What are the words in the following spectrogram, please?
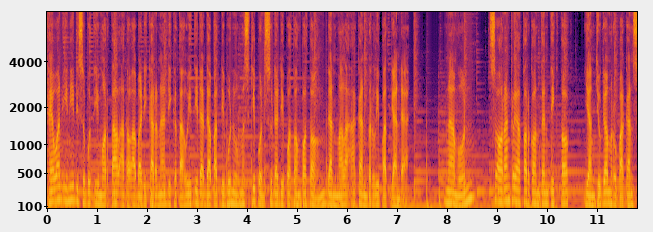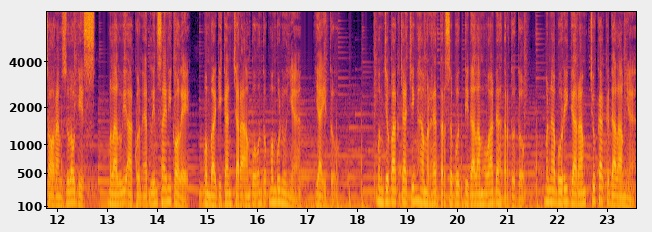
hewan ini disebut immortal atau abadi karena diketahui tidak dapat dibunuh meskipun sudah dipotong-potong dan malah akan berlipat ganda. Namun, seorang kreator konten TikTok, yang juga merupakan seorang zoologis, melalui akun Edlindsay Nicole, membagikan cara ampuh untuk membunuhnya, yaitu Menjebak cacing hammerhead tersebut di dalam wadah tertutup. Menaburi garam cuka ke dalamnya.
